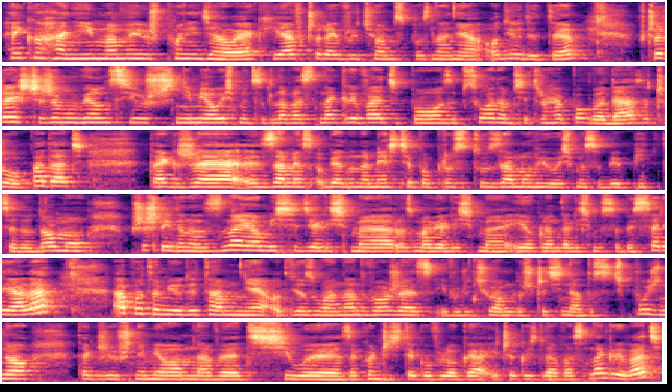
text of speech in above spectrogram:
Hej kochani, mamy już poniedziałek. Ja wczoraj wróciłam z Poznania od Judyty. Wczoraj, szczerze mówiąc, już nie miałyśmy co dla Was nagrywać, bo zepsuła nam się trochę pogoda, zaczęło padać, także y, zamiast obiadu na mieście po prostu zamówiłyśmy sobie pizzę do domu. Przyszli do nas znajomi, siedzieliśmy, rozmawialiśmy i oglądaliśmy sobie seriale, a potem Judyta mnie odwiozła na dworzec i wróciłam do Szczecina dosyć późno, także już nie miałam nawet siły zakończyć tego vloga i czegoś dla Was nagrywać.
